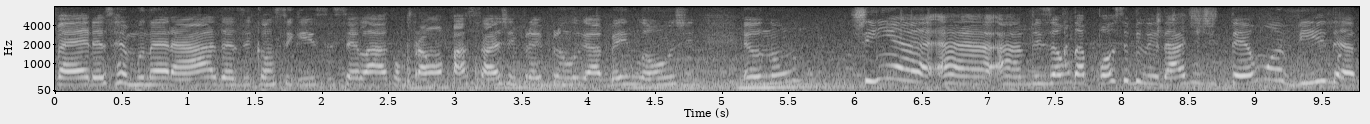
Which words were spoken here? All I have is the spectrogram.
férias remuneradas e conseguisse, sei lá, comprar uma passagem para ir para um lugar bem longe. Eu não tinha a, a visão da possibilidade de ter uma vida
